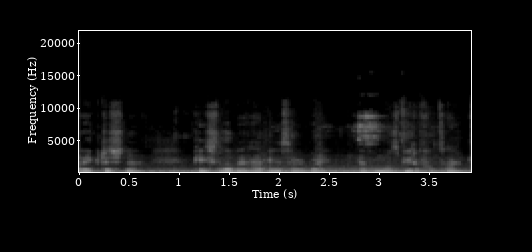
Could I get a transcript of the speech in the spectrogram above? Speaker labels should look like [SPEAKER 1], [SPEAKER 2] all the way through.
[SPEAKER 1] Hare Krishna. Peace, love, and happiness, everybody. Have the most beautiful time.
